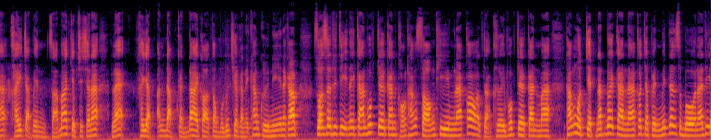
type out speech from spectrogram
นะใครจะเป็นสามารถเก็บชัยชนะ และขยับอันดับกันได้ก็ต้องมาลุ้นเชียร์กันในค่ำคืนนี้นะครับ ส่วนสถิติในการพบเจอกันของทั้ง 2 ทีมนะก็จะเคยพบเจอกันมาทั้งหมด 7 นัดด้วยกันนะ ก็จะเป็นมิดเดิลสโบนะที่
